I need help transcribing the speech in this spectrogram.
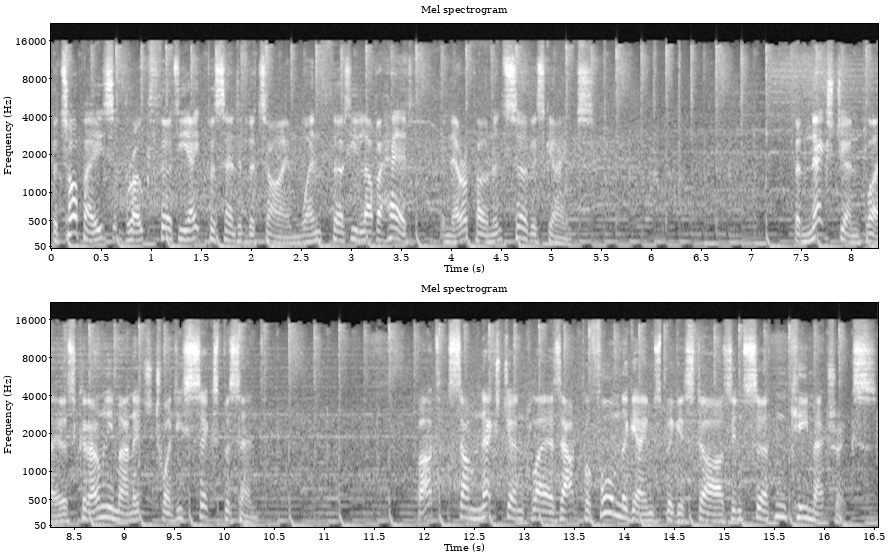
The top eight broke 38% of the time when 30 love ahead in their opponent's service games. The next-gen players could only manage 26%. But some next-gen players outperform the game's biggest stars in certain key metrics.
